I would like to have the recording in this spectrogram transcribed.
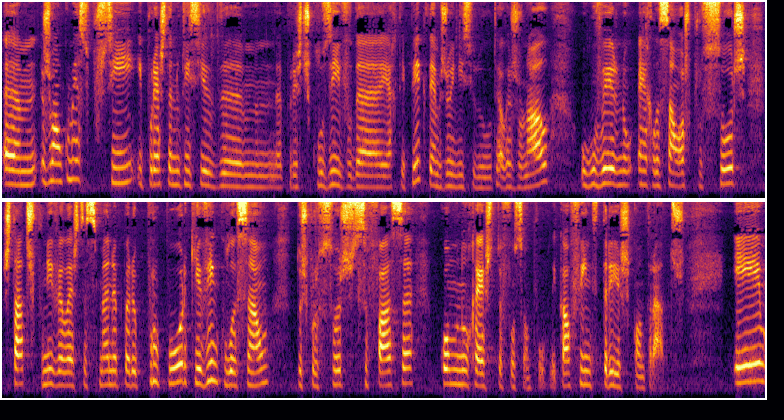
Um, João, começo por si e por esta notícia, de, por este exclusivo da RTP, que demos no início do telejornal. O Governo, em relação aos professores, está disponível esta semana para propor que a vinculação dos professores se faça como no resto da função pública, ao fim de três contratos é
